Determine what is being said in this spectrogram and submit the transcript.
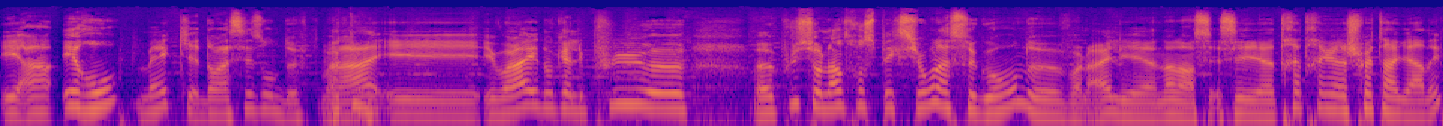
et un héros mec dans la saison 2. Voilà. et, et voilà. Et donc elle est plus euh, euh, plus sur l'introspection la seconde. Euh, voilà. Elle est non non c'est- c'est très très chouette à regarder.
